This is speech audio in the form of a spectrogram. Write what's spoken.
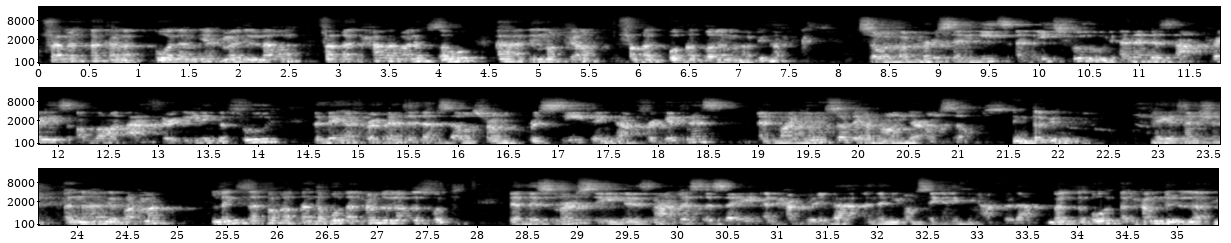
فمن أكل ولم يحمد الله فقد حرم نفسه هذه المغفرة فقد وقد ظلمها بذلك So if a person eats uh, eats food and then does not praise Allah after eating the food, then they have prevented themselves from receiving that forgiveness, and by doing so, they have wronged their own selves. انتبهوا Pay attention أن هذه الرحمة ليس فقط أن تقول الحمد لله تسكت that this mercy is not just to say Alhamdulillah and then you don't say anything after that. بل تقول الحمد لله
